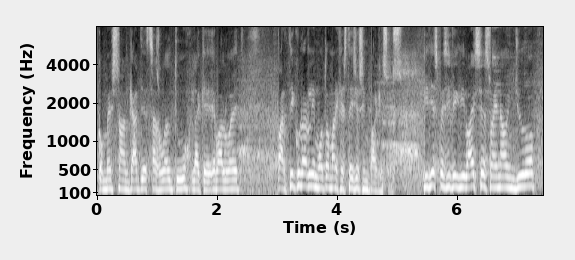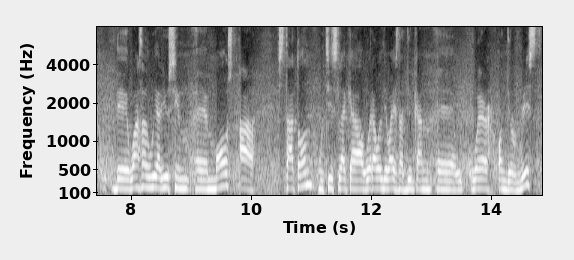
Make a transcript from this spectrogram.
conventional gadgets as well to like evaluate particularly motor manifestations in Parkinson's. PD-specific devices right now in Europe, the ones that we are using uh, most are STAT-ON, which is like a wearable device that you can uh, wear on your wrist.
